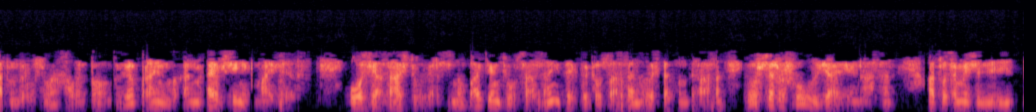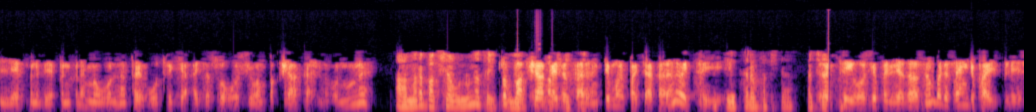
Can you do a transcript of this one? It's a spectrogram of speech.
अत अंदर हवन पवन प्राणी मकान में आई सीन इट माई सेल्फ ओस अष्टवर्स बाकियन इथे पे तथ अंदर यह सह शूज़ जाए अथवा तमें लेपन वेपन कर मे ओत्र कि। अत सो पक्षा कर वो मतलब पक्षा वो ना तो पक्षा। कत कर तम पक्षा कर अथी अथी पे लेदर बट सैंक्टिफाइड प्लेस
